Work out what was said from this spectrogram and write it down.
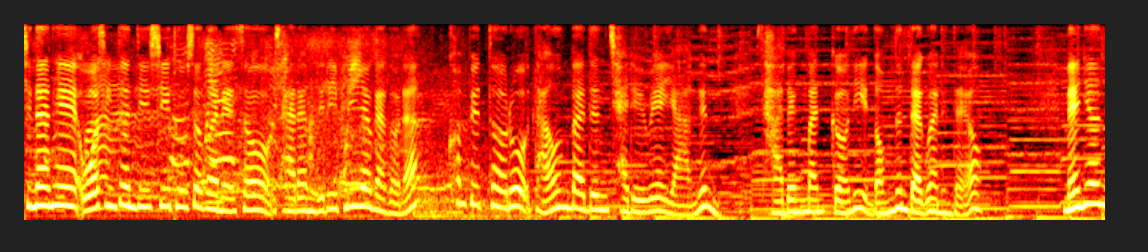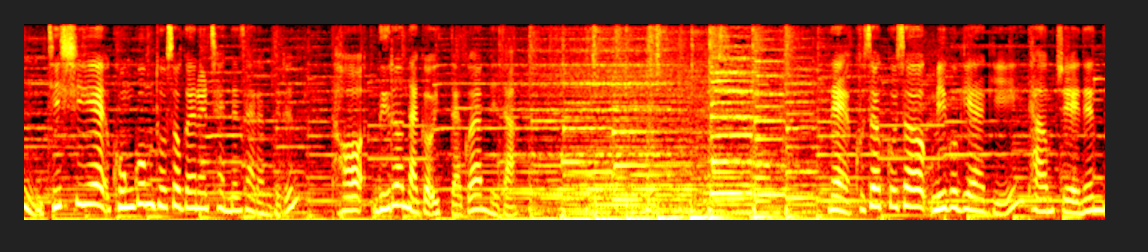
지난해 워싱턴 DC 도서관에서 사람들이 빌려가거나 컴퓨터로 다운받은 자료의 양은 400만 건이 넘는다고 하는데요. 매년 DC의 공공도서관을 찾는 사람들은 더 늘어나고 있다고 합니다. 네, 구석구석 미국 이야기. 다음 주에는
